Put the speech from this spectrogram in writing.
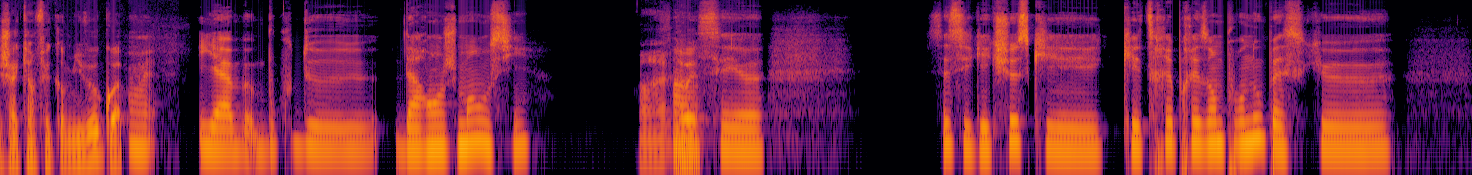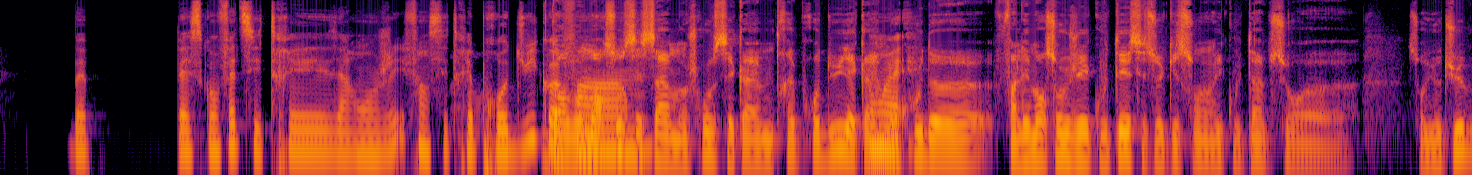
chacun fait comme il veut, quoi. Ouais. Il y a beaucoup de d'arrangements aussi. Ouais. Enfin, Ah ouais. c'est euh, ça, c'est quelque chose qui est, qui est très présent pour nous parce que bah, parce qu'en fait, c'est très arrangé. Enfin, c'est très produit. Quoi. Dans vos morceaux, c'est ça. Moi, je trouve que c'est quand même très produit. Il y a quand même Ouais. beaucoup de. Enfin, les morceaux que j'ai écoutés, c'est ceux qui sont écoutables sur, euh, sur YouTube.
